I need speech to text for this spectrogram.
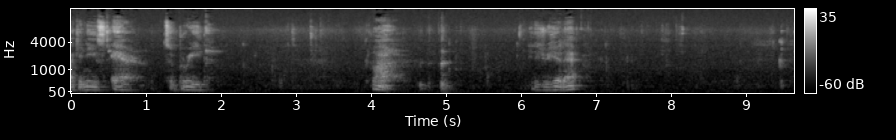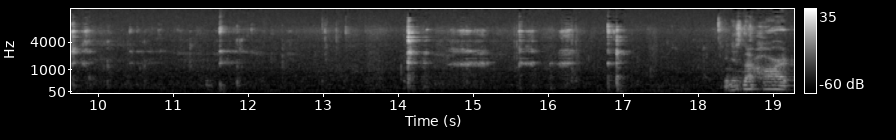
Like it needs air to breathe. Ah. Did you hear that? And it's not hard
